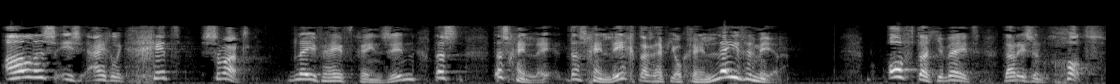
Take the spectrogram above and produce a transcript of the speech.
Alles is eigenlijk gitzwart. Het leven heeft geen zin. Dat is, dat, is geen, dat is geen licht, daar heb je ook geen leven meer. Of dat je weet, daar is een God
